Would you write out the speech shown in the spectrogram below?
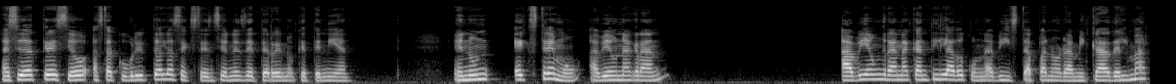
La ciudad creció hasta cubrir todas las extensiones de terreno que tenían. En un extremo había una gran había un gran acantilado con una vista panorámica del mar.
